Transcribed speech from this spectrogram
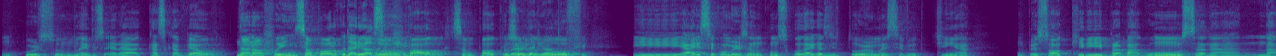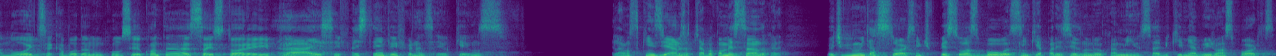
um curso, não lembro, era Cascavel? Não, não, fui em São Paulo com o Dario Adolfo. São Paulo, São Paulo com o Dario Dario Adolfo. E aí você conversando com os colegas de turma, você viu que tinha um pessoal que queria ir pra bagunça na, na noite, você acabou dando um conselho. Conta essa história aí pra. Ah, isso aí faz tempo, hein, Fernando? Isso aí o quê? Uns, lá, uns 15 anos, eu estava começando, cara. Eu tive muita sorte, sempre tive pessoas boas, assim, que apareceram no meu caminho, sabe? Que me abriram as portas.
